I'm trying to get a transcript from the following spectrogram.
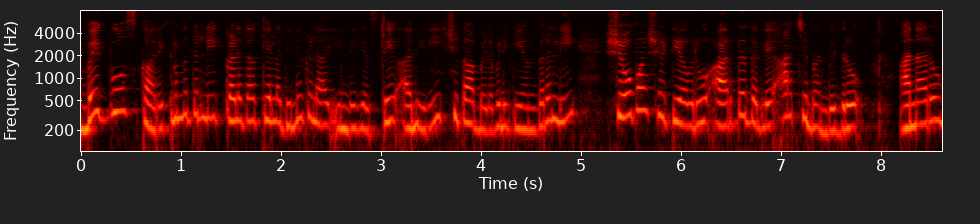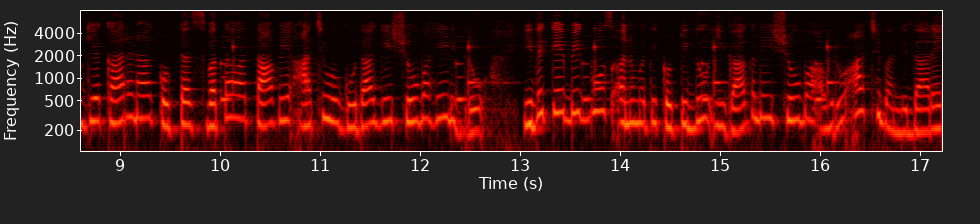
ಬಿಗ್ ಬಾಸ್ ಕಾರ್ಯಕ್ರಮದಲ್ಲಿ ಕಳೆದ ಕೆಲ ದಿನಗಳ ಹಿಂದೆಯಷ್ಟೇ ಅನಿರೀಕ್ಷಿತ ಬೆಳವಣಿಗೆಯೊಂದರಲ್ಲಿ ಶೋಭಾ ಶೆಟ್ಟಿ ಅವರು ಅರ್ಧದಲ್ಲೇ ಆಚೆ ಬಂದಿದ್ರು. ಅನಾರೋಗ್ಯ ಕಾರಣ ಕೊಟ್ಟ ಸ್ವತಃ ತಾವೇ ಆಚೆ ಹೋಗುವುದಾಗಿ ಶೋಭಾ ಹೇಳಿದ್ರು. ಇದಕ್ಕೆ ಬಿಗ್ ಬಾಸ್ ಅನುಮತಿ ಕೊಟ್ಟಿದ್ದು ಈಗಾಗಲೇ ಶೋಭಾ ಅವರು ಆಚೆ ಬಂದಿದ್ದಾರೆ.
